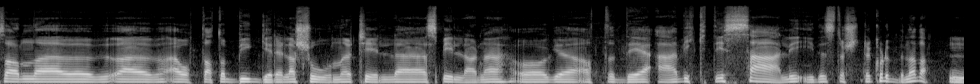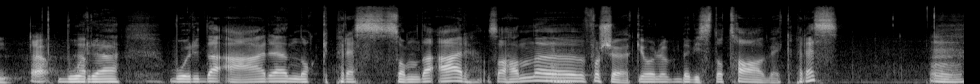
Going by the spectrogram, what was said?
så han er opptatt av å bygge relasjoner til spillerne, og at det er viktig, særlig i de største klubbene, da. Mm. Ja. Hvor ja hvor det er eh, nok press som det er. Altså, han uh, forsøker jo bevisst å ta vekk press. Mm.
